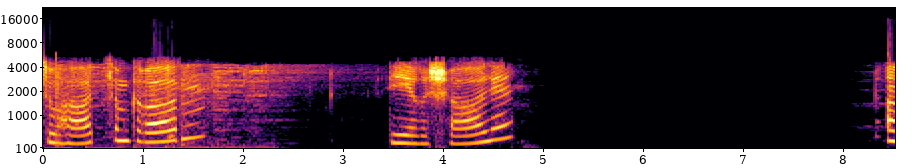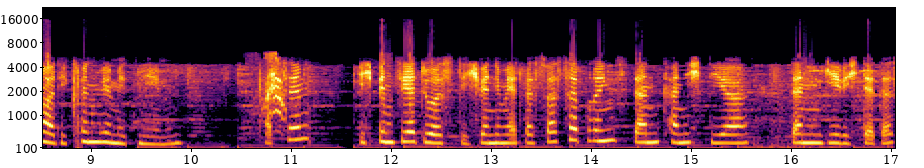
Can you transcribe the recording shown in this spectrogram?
Zu hart zum Graben. Leere Schale. Ah, die können wir mitnehmen. Katze, ich bin sehr durstig. Wenn du mir etwas Wasser bringst, dann kann ich dir, dann gebe ich dir das,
